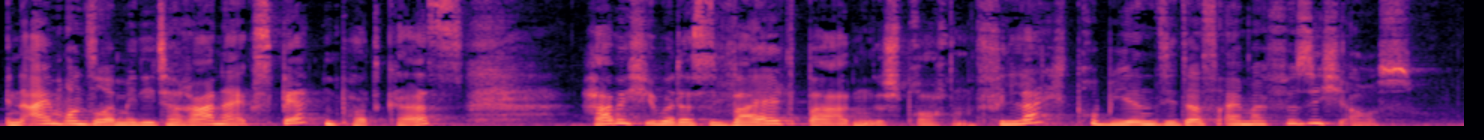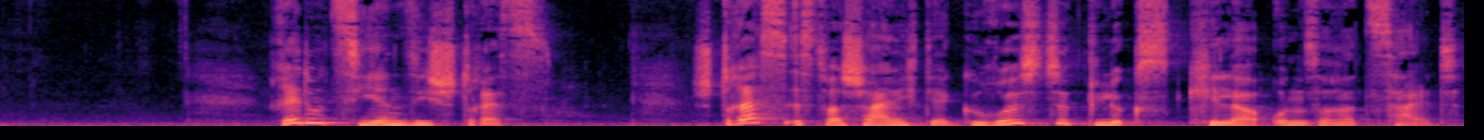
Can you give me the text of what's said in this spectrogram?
In einem unserer mediterraner Experten-Podcasts habe ich über das Waldbaden gesprochen. Vielleicht probieren Sie das einmal für sich aus. Reduzieren Sie Stress. Stress ist wahrscheinlich der größte Glückskiller unserer Zeit.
